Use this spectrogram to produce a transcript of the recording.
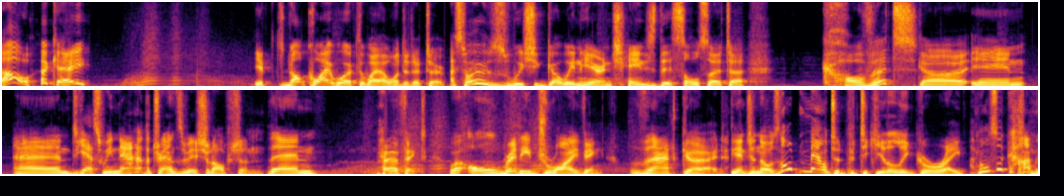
Oh, okay. It's not quite worked the way I wanted it to. I suppose we should go in here and change this also to Covet. Go in and yes, we now have the transmission option. Then Perfect. We're already driving. That good. The engine, though, is not mounted particularly great. I'm also I'm,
